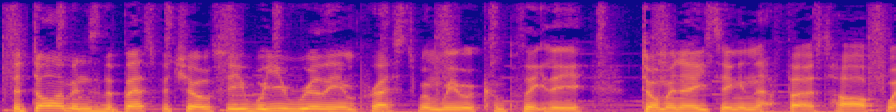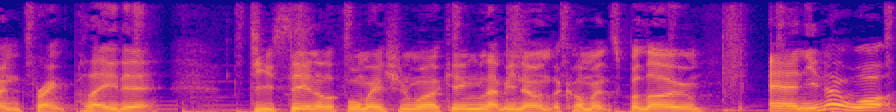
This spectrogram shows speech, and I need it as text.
the Diamonds are the best for Chelsea? Were you really impressed when we were completely dominating in that first half when Frank played it? Do you see another formation working? Let me know in the comments below. And you know what?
